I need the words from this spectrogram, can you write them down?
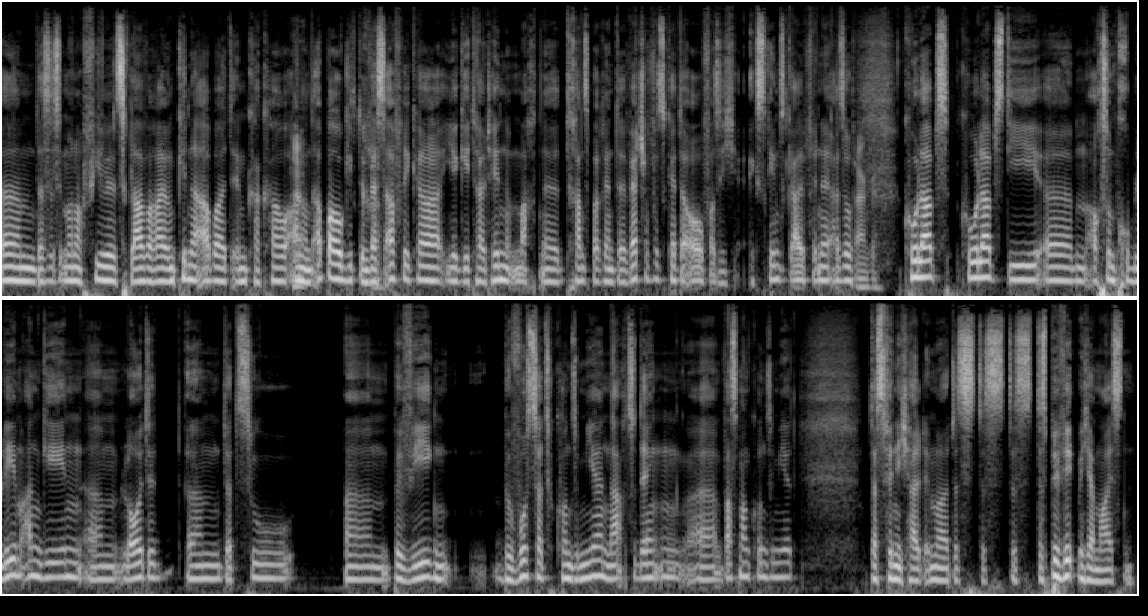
ähm, dass es immer noch viel Sklaverei und Kinderarbeit im Kakao An- und Abbau gibt in Klar. Westafrika. Ihr geht halt hin und macht eine transparente Wertschöpfungskette auf, was ich extrem geil finde. Also Danke. Collabs, Collabs, die ähm, auch so ein Problem angehen, ähm, Leute ähm, dazu ähm, bewegen, bewusster zu konsumieren, nachzudenken, äh, was man konsumiert. Das finde ich halt immer, das, das, das, das bewegt mich am meisten.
